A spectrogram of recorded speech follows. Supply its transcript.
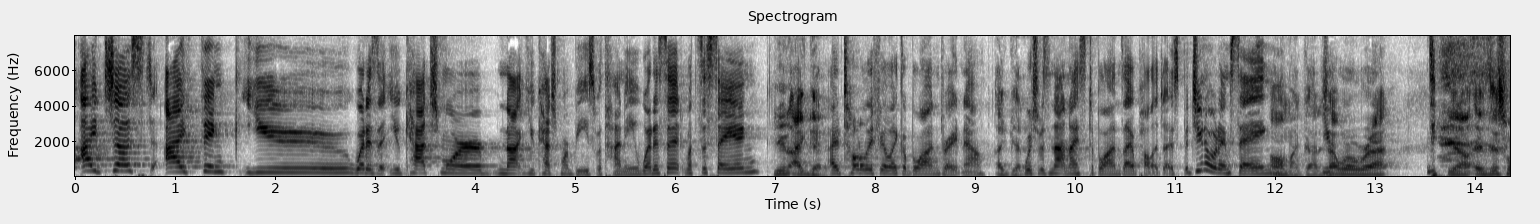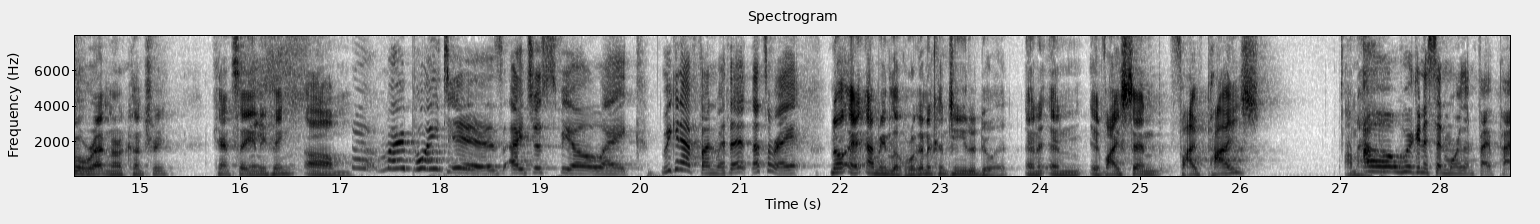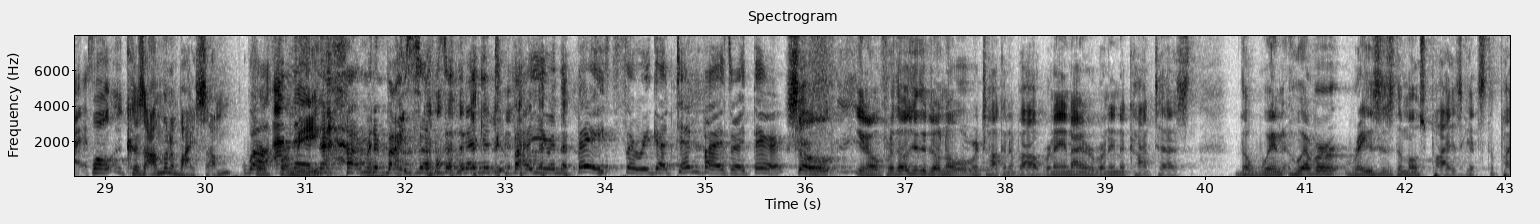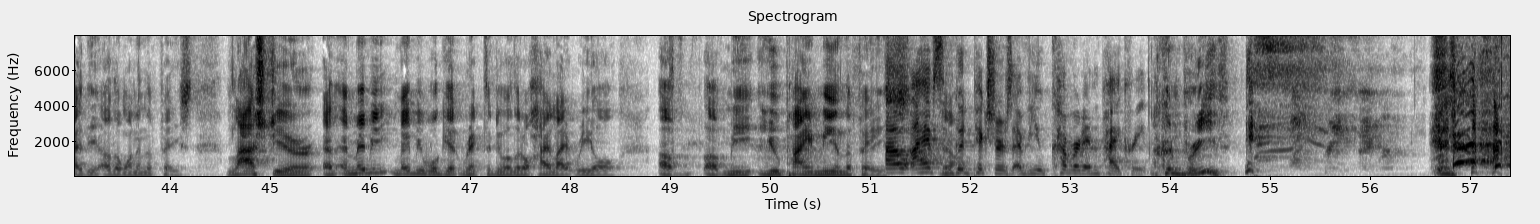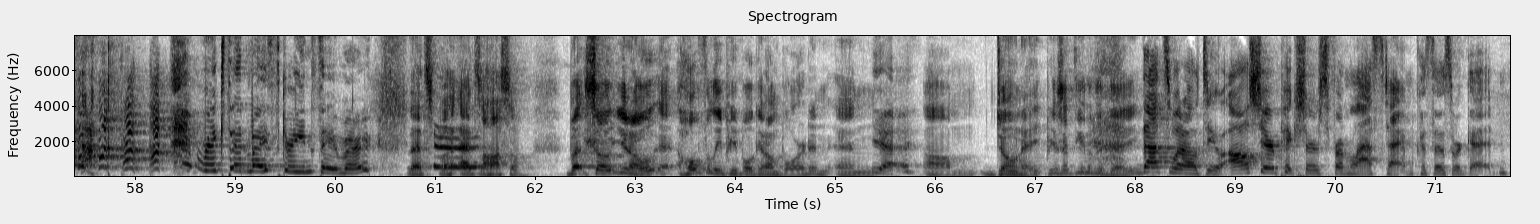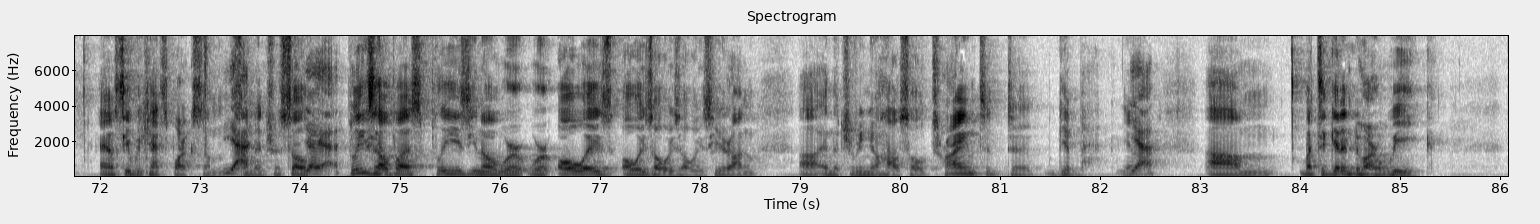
I just I think you what is it? You catch more not you catch more bees with honey. What is it? What's the saying? you know i get it I totally feel like a blonde right now. I get it. Which was not nice to blondes. I apologize. But you know what I'm saying? oh my god is You- that where we're at you know is this where we're at in our country can't say anything um My point is, I just feel like we can have fun with it. That's all right. no I, I mean look we're going to continue to do it and and if i send five pies I'm happy. Oh, we're gonna send more than five pies. Well, because I'm gonna buy some Well, for, for and me. then I'm gonna buy some so that I get to buy you in the face. So we got ten pies right there. So, you know, for those of you that don't know what we're talking about, Renee and I are running a contest. The win, whoever raises the most pies gets to pie the other one in the face. Last year, and, and maybe maybe we'll get Rick to do a little highlight reel of of me, you pieing me in the face. Oh, I have some You know. good pictures of you covered in pie cream. I couldn't breathe. Rick said my screensaver. That's that's awesome. But so you know, hopefully people get on board and and Yeah. um, donate because at the end of the day, That's what I'll do. I'll share pictures from last time because those were good. and see if we can't spark some Yeah. some interest. So Yeah, yeah. please help us. Please, you know, we're we're always always always always here on uh, in the Trevino household trying to to give back. you know. Yeah. Um, but to get into our week,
